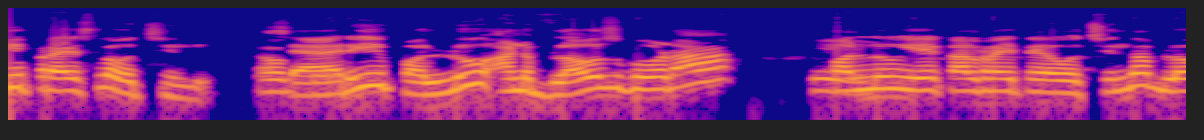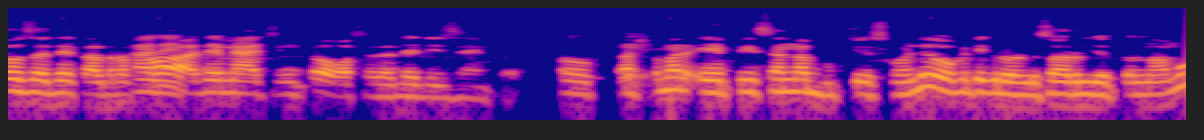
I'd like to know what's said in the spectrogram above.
ఈ ప్రైస్లో వచ్చింది. శారీ పళ్ళు అండ్ బ్లౌజ్ కూడా. పళ్ళు ఏ కలర్ అయితే వచ్చిందో బ్లౌజ్ అదే కలర్ అదే. మ్యాచింగ్తో వస్తది అదే డిజైన్తో. కస్టమర్ ఏ పీస్ అన్నా బుక్ చేసుకోండి ఒకటికి రెండు సార్లు చెప్తున్నాము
